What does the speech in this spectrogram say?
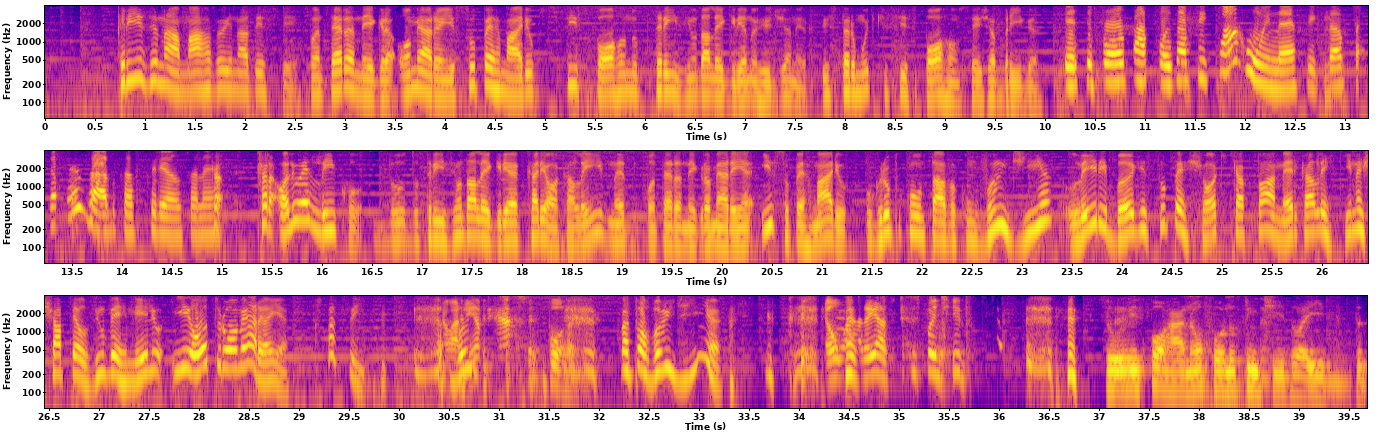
Crise na Marvel e na DC. Pantera Negra, Homem-Aranha e Super Mario se esporram no trenzinho da alegria no Rio de Janeiro. Eu espero muito que se esporram seja briga. Porque se for outra coisa, fica ruim, né? Fica pega pesado com as crianças, né? Ca- Cara, olha o elenco do, do trenzinho da alegria carioca. Além né, do Pantera Negra, Homem-Aranha e Super Mario, o grupo contava com Vandinha, Ladybug, Super Choque, Capitão América, Alerquina, Chapeuzinho Vermelho e outro Homem-Aranha. Como assim? É uma aranha verso, porra. Mas, pô, Vandinha? É uma aranha verso expandido. Se o esporrar não for no sentido aí da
